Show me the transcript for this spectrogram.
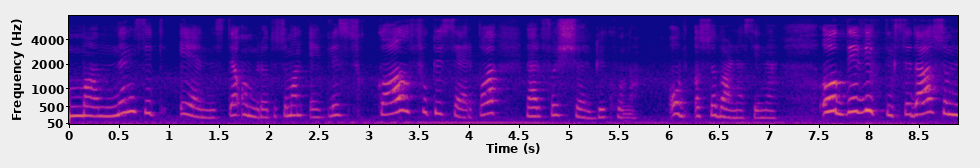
Mannen sitt eneste område som han egentlig skal fokusere på, det er å forsørge kona og også barna sine. Og det viktigste da, som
